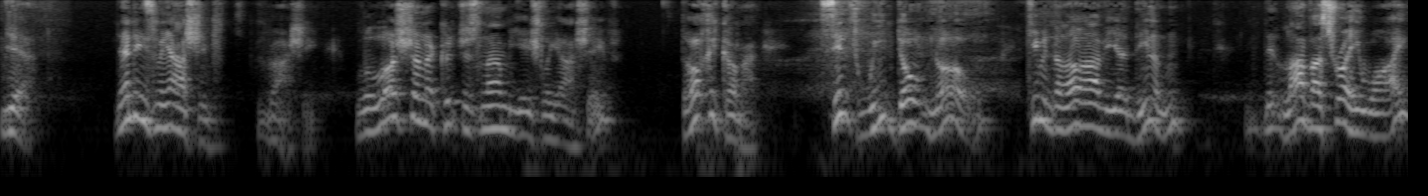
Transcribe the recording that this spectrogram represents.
yeah. Then he's miyashiv, Rashi. Leloshin akutus nam yesh liyashiv. The hochikama. Since we don't know, kimin dalav yadinam, Lav Asroi, why?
